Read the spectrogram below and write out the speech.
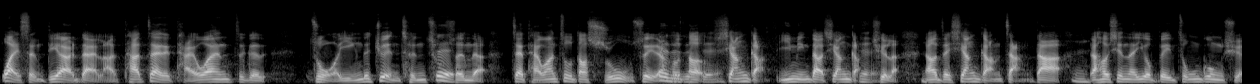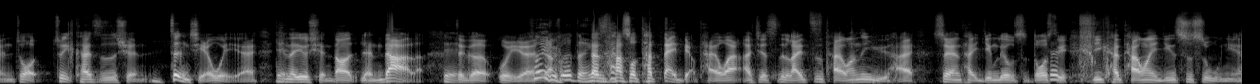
外省第二代了，他在台湾这个左营的眷村出生的。在台湾住到十五岁，然后到香港移民到香港去了，然后在香港长大，然后现在又被中共选做，最开始是选政协委员，现在又选到人大了，这个委员。所以说等于，但是他说他代表台湾，而且是来自台湾的女孩，虽然他已经六十多岁，离开台湾已经四十五年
